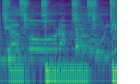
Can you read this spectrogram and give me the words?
que adora. Con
